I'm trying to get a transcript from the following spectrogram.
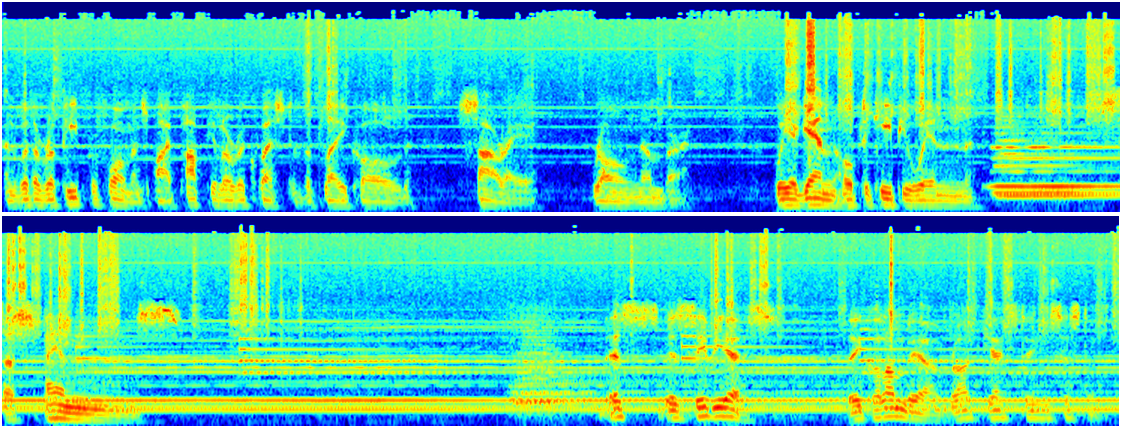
and with a repeat performance by popular request of the play called Sorry, Wrong Number. We again hope to keep you in suspense. This is CBS, the Columbia Broadcasting System.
